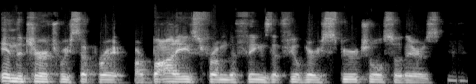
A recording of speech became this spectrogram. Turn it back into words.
in the church. We separate our bodies from the things that feel very spiritual. So there's Mhm.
